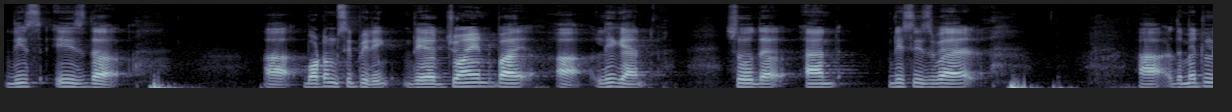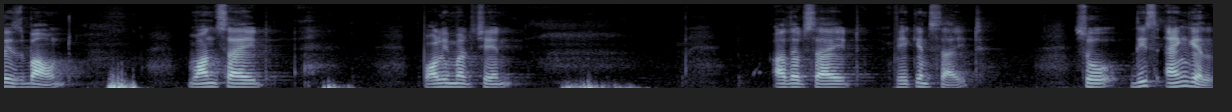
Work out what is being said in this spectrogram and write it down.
this is the uh, bottom CP ring, they are joined by a ligand. So, the and this is where uh, the metal is bound one side polymer chain other side vacant side. So, this angle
